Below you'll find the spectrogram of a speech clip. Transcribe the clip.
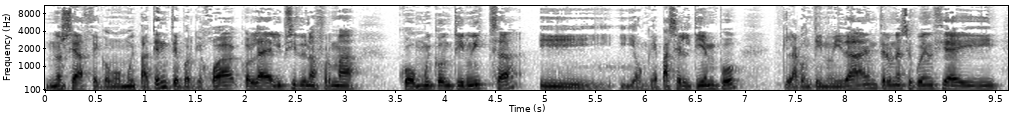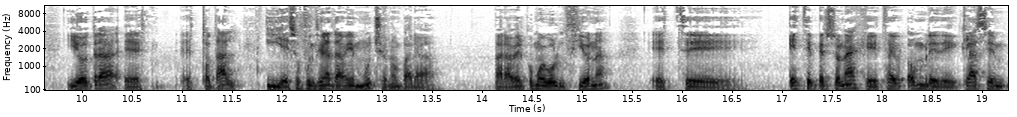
no se hace como muy patente porque juega con la elipsis de una forma muy continuista y, y aunque pase el tiempo, la continuidad entre una secuencia y, y otra es, es, total. Y eso funciona también mucho, ¿no? Para, para ver cómo evoluciona este, este personaje, este hombre de clase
